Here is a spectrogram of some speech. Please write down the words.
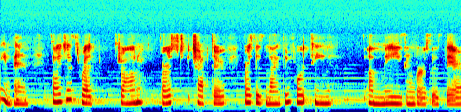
Amen. So I just read John, first chapter, verses 9 through 14 amazing verses there,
